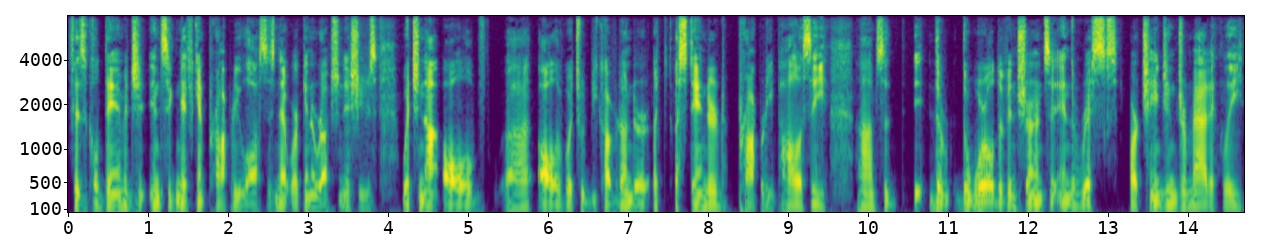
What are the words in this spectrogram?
physical damage, insignificant property losses, network interruption issues, which not all of uh, all of which would be covered under a, a standard property policy. Um, so the the world of insurance and the risks are changing dramatically.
